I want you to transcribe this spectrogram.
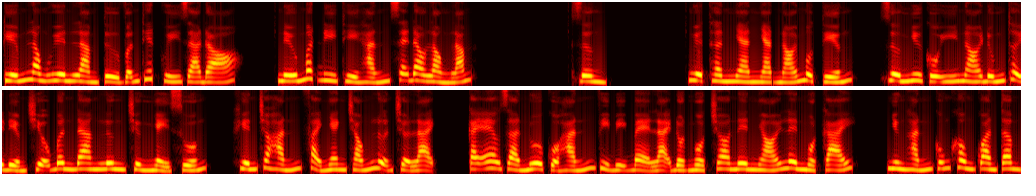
Kiếm Long Uyên làm từ vẫn thiết quý giá đó. Nếu mất đi thì hắn sẽ đau lòng lắm. Dừng. Nguyệt thần nhàn nhạt nói một tiếng, dường như cố ý nói đúng thời điểm Triệu Bân đang lưng chừng nhảy xuống, khiến cho hắn phải nhanh chóng lượn trở lại, cái eo già nua của hắn vì bị bẻ lại đột ngột cho nên nhói lên một cái, nhưng hắn cũng không quan tâm,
